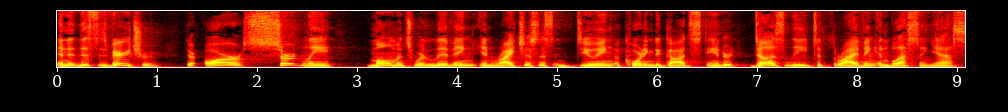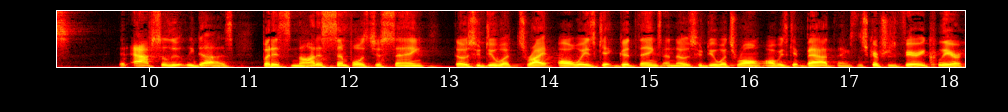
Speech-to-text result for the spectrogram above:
and this is very true, there are certainly moments where living in righteousness and doing according to God's standard does lead to thriving and blessing, yes? It absolutely does. But it's not as simple as just saying, those who do what's right always get good things, and those who do what's wrong always get bad things. The scripture is very clear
